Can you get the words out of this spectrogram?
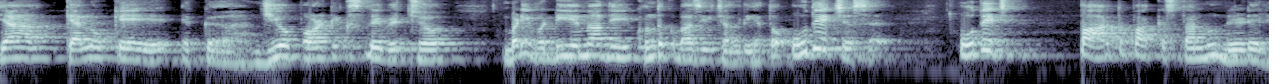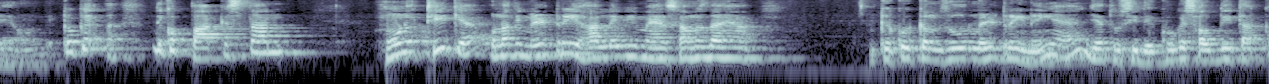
ਜਾਂ ਕਹਿ ਲਓ ਕਿ ਇੱਕ ਜੀਓਪੋਲਿਟਿਕਸ ਦੇ ਵਿੱਚ ਬੜੀ ਵੱਡੀ ਇਹਨਾਂ ਦੀ ਖੁੰਦਕਬਾਜ਼ੀ ਚੱਲਦੀ ਹੈ, ਤਾਂ ਉਹਦੇ 'ਚ ਸਰ ਉਹਦੇ 'ਚ ਭਾਰਤ ਪਾਕਿਸਤਾਨ ਨੂੰ ਨੇੜੇ ਲੈ ਆਉਣਗੇ। ਕਿਉਂਕਿ ਦੇਖੋ, ਪਾਕਿਸਤਾਨ ਹੁਣ ਠੀਕ ਹੈ, ਉਹਨਾਂ ਦੀ ਮਿਲਟਰੀ ਹਾਲੇ ਵੀ ਮੈਂ ਸਮਝਦਾ ਹਾਂ ਕਿ ਕੋਈ ਕਮਜ਼ੋਰ ਮਿਲਟਰੀ ਨਹੀਂ ਹੈ। ਜੇ ਤੁਸੀਂ ਦੇਖੋਗੇ ਸਾਊਦੀ ਤੱਕ,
